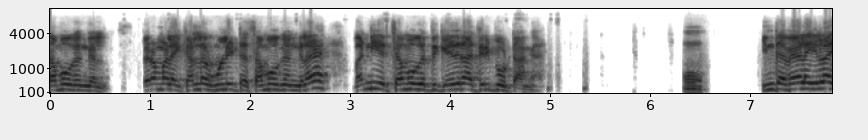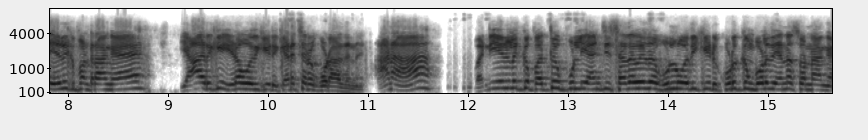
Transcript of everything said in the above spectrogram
சமூகங்கள் பிரமலை கல்லர் உள்ளிட்ட சமூகங்களை வன்னியர் சமூகத்துக்கு எதிராக திருப்பி விட்டாங்க. இந்த வேலையெல்லாம் எதுக்கு பண்றாங்க? யாருக்கு இடஒதுக்கீடு கிடைச்சிடக்கூடாதுன்னு. ஆனா வன்னியர்களுக்கு பத்து புள்ளி அஞ்சு சதவீத உள் ஒதுக்கீடு கொடுக்கும் பொழுது என்ன சொன்னாங்க?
